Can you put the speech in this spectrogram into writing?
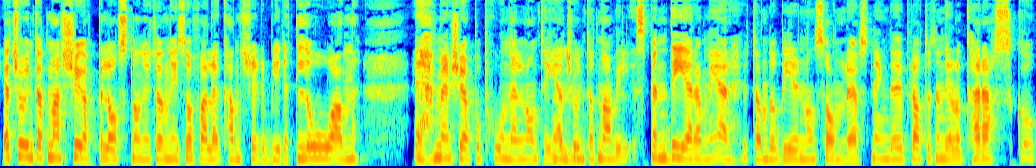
Jag tror inte att man köper loss någon, utan i så fall kanske det blir ett lån eh, med en köpoption eller någonting. Mm. Jag tror inte att man vill spendera mer, utan då blir det någon sån lösning. Det har ju pratat en del om Carrasco eh,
